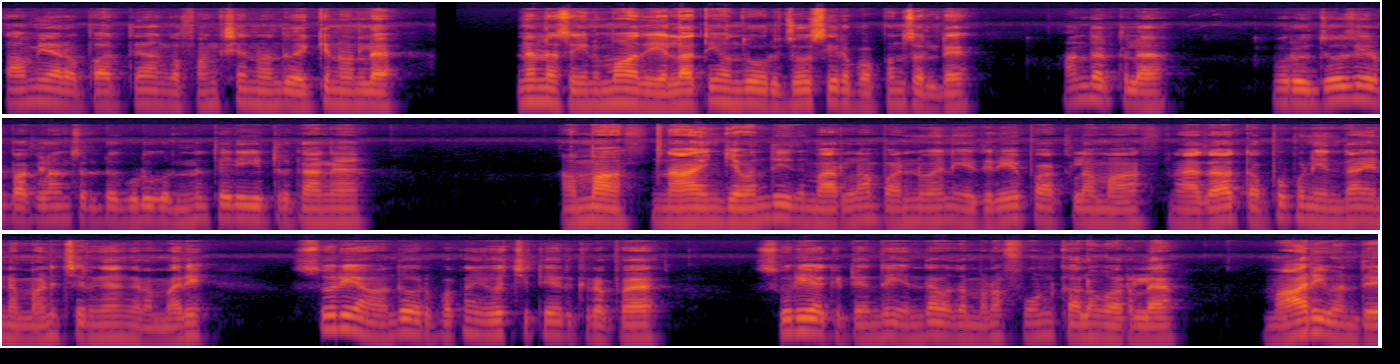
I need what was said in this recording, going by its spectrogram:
சாமியாரை பார்த்து அங்கே ஃபங்க்ஷன் வந்து வைக்கணும்ல. என்னென்ன செய்யணுமோ அது எல்லாத்தையும் வந்து ஒரு ஜோசியரை பார்ப்போன்னு சொல்லிட்டு அந்த இடத்துல ஒரு ஜோசியரை பார்க்கலான்னு சொல்லிட்டு குடுகுடுன்னு தேடிக்கிட்டு இருக்காங்க. அம்மா நான் இங்கே வந்து இது மாதிரிலாம் பண்ணுவேன்னு எதிரே பார்க்கலாமா? நான் ஏதாவது தப்பு பண்ணியிருந்தா என்னை மன்னிச்சிருங்கிற மாதிரி சூர்யா வந்து ஒரு பக்கம் யோசிச்சுட்டே இருக்கிறப்ப சூர்யா கிட்டேருந்து எந்த விதமான ஃபோன் காலும் வரல. மாறி வந்து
